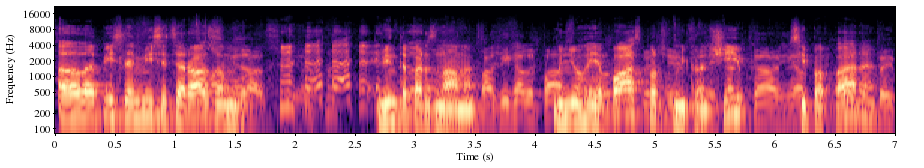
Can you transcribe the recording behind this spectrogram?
але після місяця разом він тепер з нами. У нього є паспорт, мікрочіп, всі папери.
